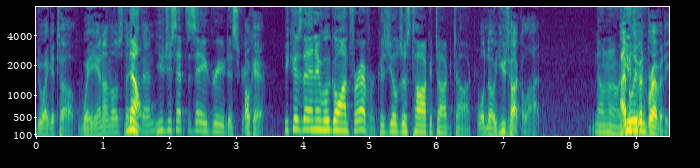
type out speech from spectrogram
Do I get to weigh in on those things no, then? you just have to say agree or disagree. Okay. Because then it will go on forever. Because you'll just talk and talk and talk. Well, no, you talk a lot. No, no, no. I believe do. in brevity.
